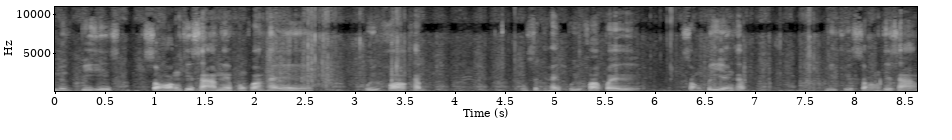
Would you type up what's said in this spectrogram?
หนึ่งปีที่สองที่สามเนี่ยผมก็ให้ปุ๋ยคอกครับ รู้สึกให้ปุ๋ยคอกไปสองปีเองครับ ปีที่สองที่สาม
